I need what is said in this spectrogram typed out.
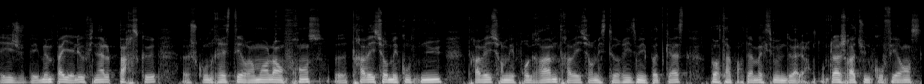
et je vais même pas y aller au final parce que je compte rester vraiment là en France, travailler sur mes contenus, travailler sur mes programmes, travailler sur mes stories, mes podcasts pour t'apporter un maximum de valeur. Donc là, je rate une conférence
